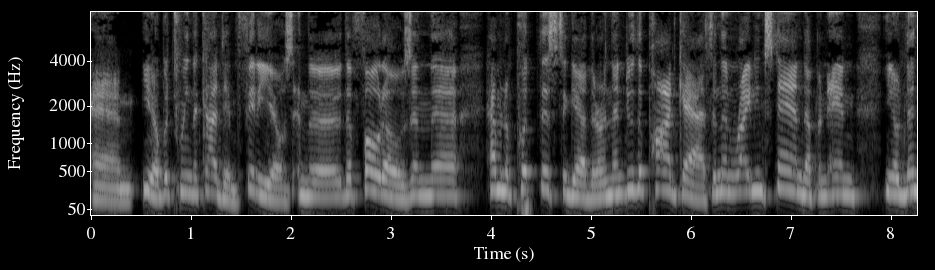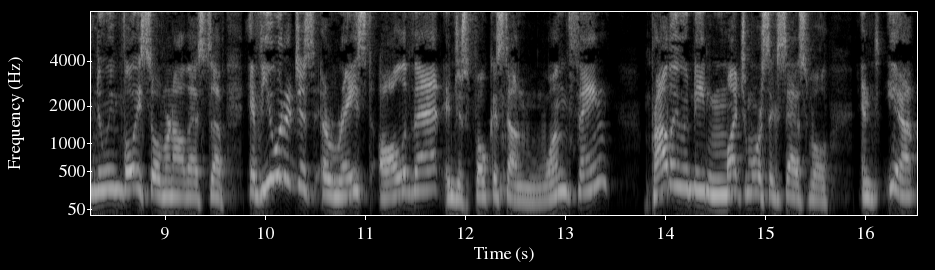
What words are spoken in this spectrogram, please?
And, you know, between the goddamn videos and the, the photos and the having to put this together and then do the podcast and then writing stand up and, and, you know, then doing voiceover and all that stuff. If you would have just erased all of that and just focused on one thing, probably would be much more successful and, you know,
